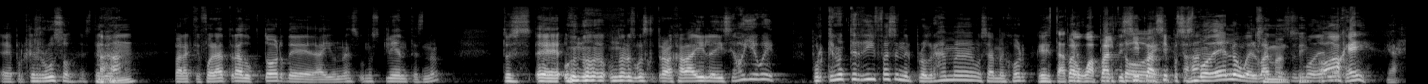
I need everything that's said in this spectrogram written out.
eh, porque es ruso, este güey, Ajá. para que fuera traductor de ahí unas- unos clientes, ¿no? Entonces, eh, uno, uno de los güeyes que trabajaba ahí le dice, oye, güey, ¿por qué no te rifas en el programa? O sea, mejor Que está todo guapito, participa. güey. Sí, pues Ajá. es modelo, güey, el vato es sí. modelo. Oh, ok. Entonces,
